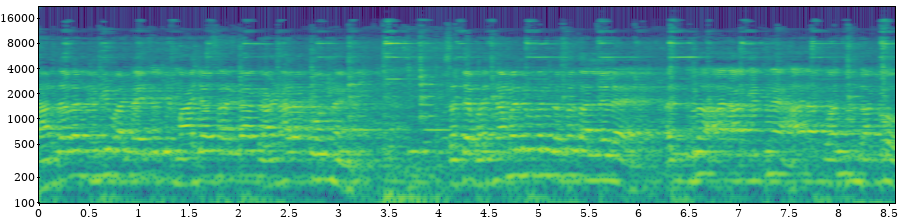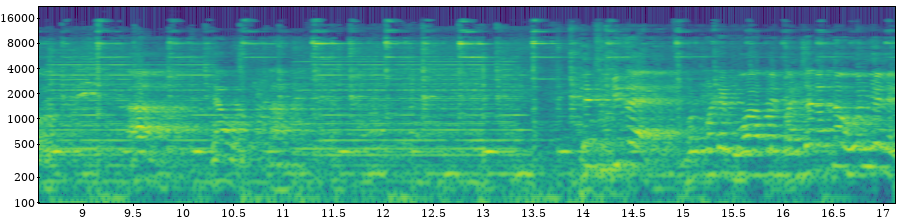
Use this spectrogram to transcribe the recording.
नारदाला नेहमी वाटायचं की माझ्यासारखा गाणारा कोण नाही? सध्या भजनामध्ये पण तसं चाललेलं आहे. आणि तुला हा राग येत नाही हा राग वाचून दाखव हा या हो. हे. चुकीचं आहे. मोठमोठे बुवा आपले पंचरत्न होऊन गेले.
